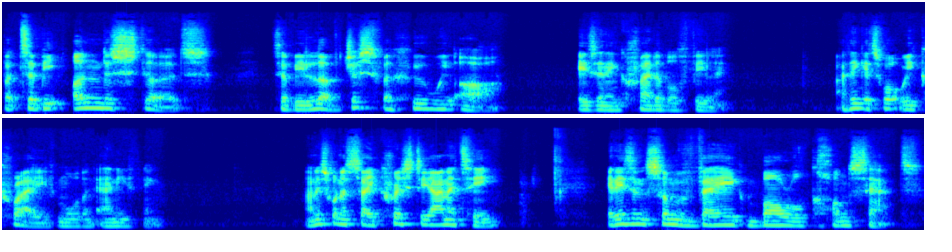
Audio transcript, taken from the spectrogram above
But to be understood, to be loved just for who we are, is an incredible feeling. I think it's what we crave more than anything. I just want to say Christianity it isn't some vague moral concept.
